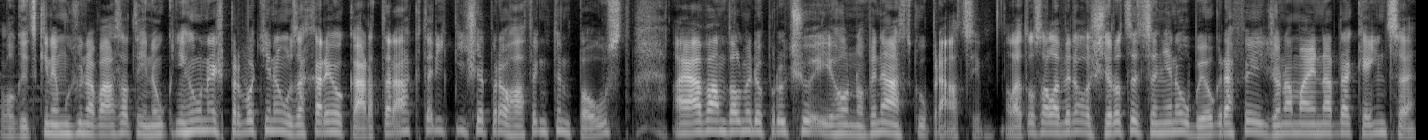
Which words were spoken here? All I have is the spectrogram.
Logicky nemůžu navázat jinou knihu než prvotinou Zacharyho Cartera, který píše pro Huffington Post a já vám velmi doporučuji i jeho novinářskou práci. Letos ale vydal široce ceněnou biografii Johna Maynarda Keynese.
